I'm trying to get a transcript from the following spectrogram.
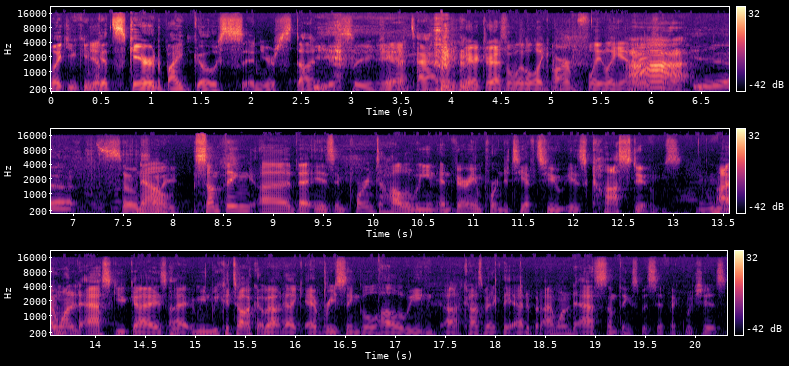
like you can Yep. get scared by ghosts and you're stunned, Yeah. so you can't attack. Your character has a little like arm flailing animation. Ah! yeah. So Now, funny. something uh, that is important to Halloween and very important to TF2 is costumes. I wanted to ask you guys. I, I mean, we could talk about like every single Halloween uh, cosmetic they added, but I wanted to ask something specific, which is,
